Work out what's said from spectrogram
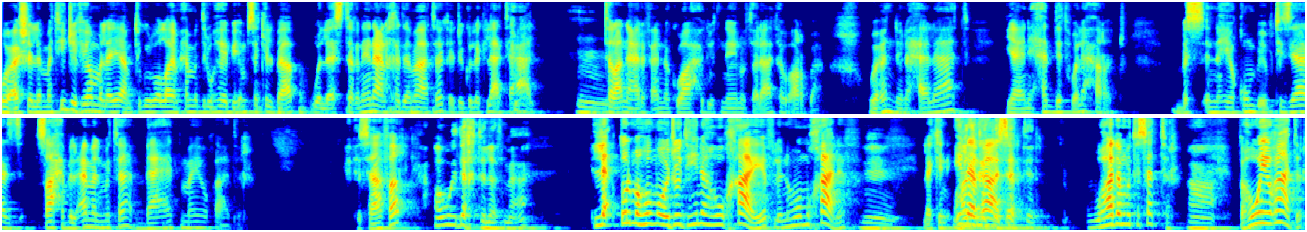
هو عشان لما تيجي في يوم من الأيام تقول والله محمد الوهيبي امسك الباب ولا استغنينا عن خدماتك أجي أقول لك لا تعال. ترى أنا أعرف عنك واحد واثنين وثلاثة وأربعة. وعندنا حالات يعني حدث ولا حرج. بس إنه يقوم بابتزاز صاحب العمل متى؟ بعد ما يغادر. سافر أو إذا اختلف معه. لا طول ما هو موجود هنا هو خايف لأنه هو مخالف. إيه. لكن إذا وهذا غادر متستر. وهذا متستر. آه. فهو يغادر.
